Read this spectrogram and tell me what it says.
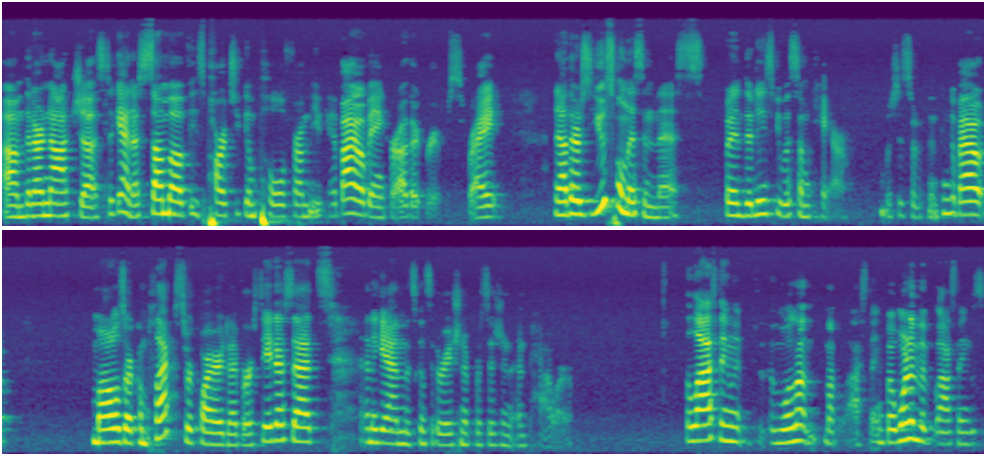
um, that are not just, again, a sum of these parts you can pull from the UK Biobank or other groups, right? Now, there's usefulness in this, but there needs to be with some care, which is sort of thing to think about. Models are complex, require diverse data sets, and again, this consideration of precision and power. The last thing, well, not, not the last thing, but one of the last things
